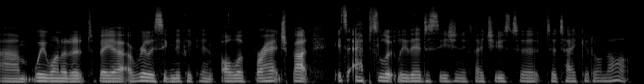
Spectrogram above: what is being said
Um, we wanted it to be a, a, really significant olive branch, but it's absolutely their decision if they choose to, to take it or not.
